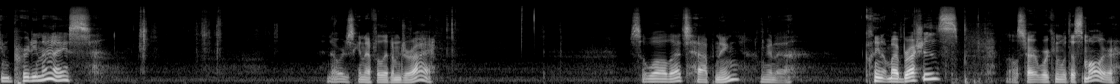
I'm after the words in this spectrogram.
Looking pretty nice. Now we're just gonna have to let them dry. So while that's happening, I'm gonna clean up my brushes. I'll start working with the smaller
